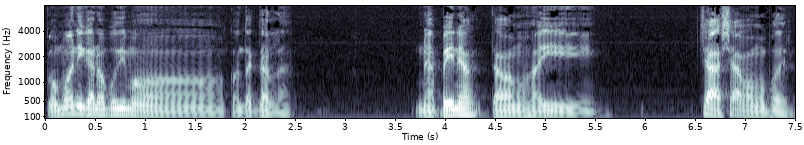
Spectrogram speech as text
Con Mónica no pudimos contactarla. Una pena, estábamos ahí. Ya, ya vamos a poder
